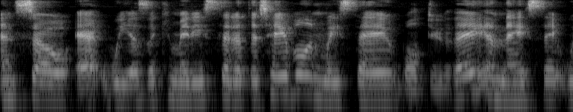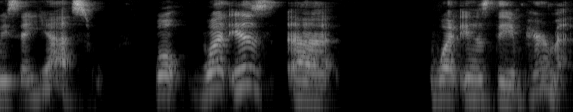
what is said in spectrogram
And so at, eh, we as a committee sit at the table and we say, well, do they? And they say, we say yes. Well, what is uh, what is the impairment?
